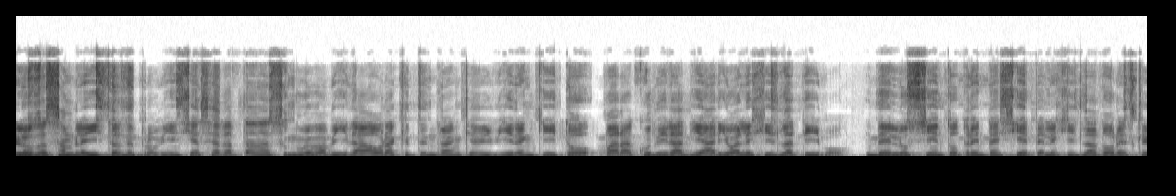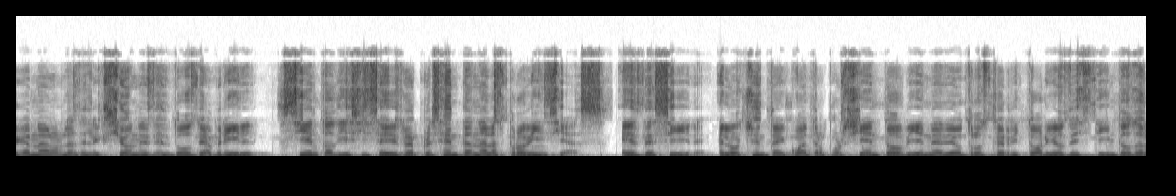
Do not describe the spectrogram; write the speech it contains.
Los asambleístas de provincia se adaptan a su nueva vida ahora que tendrán que vivir en Quito para acudir a diario al legislativo. De los 137 legisladores que ganaron las elecciones del 2 de abril, 116 representan a las provincias. Es decir, el 84% viene de otros territorios distintos a la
